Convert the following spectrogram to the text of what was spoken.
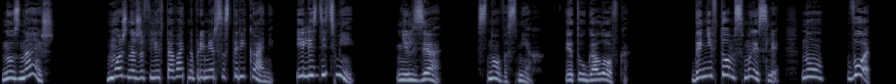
Ну знаешь, можно же флиртовать, например, со стариками или с детьми. Нельзя. Снова смех. Это уголовка. Да не в том смысле! Ну, вот!»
